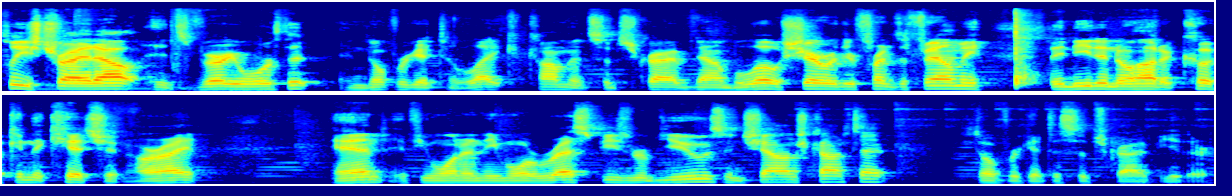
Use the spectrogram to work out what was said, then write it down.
Please try it out. It's very worth it. And don't forget to like, comment, subscribe down below. Share with your friends and family. They need to know how to cook in the kitchen, all right? And if you want any more recipes, reviews, and challenge content, don't forget to subscribe either.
